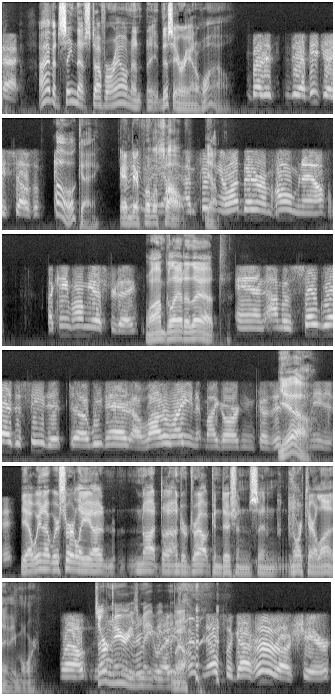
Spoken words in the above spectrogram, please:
I haven't seen that stuff around in uh, this area in a while. but it, yeah, BJ sells them. Oh, okay. And they're full of salt. I, I'm feeling Yeah. a lot better. I'm home now. I came home yesterday, Well, I'm glad of that. and I was so glad to see that uh, we've had a lot of rain at my garden because it Yeah. needed it. Yeah, we know, we're certainly uh, not uh, under drought conditions in North Carolina anymore. Well, Certain areas here maybe, anyway. Well. I Nelsa got her uh, share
